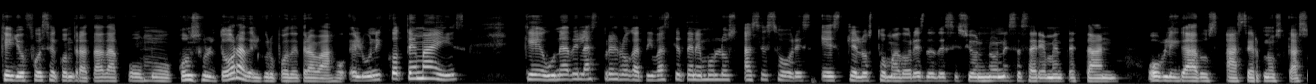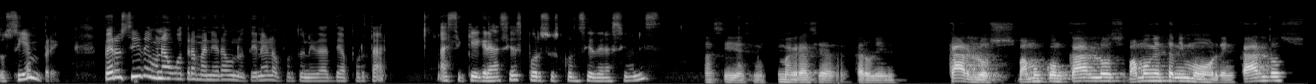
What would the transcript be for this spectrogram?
que yo fuese contratada como consultora del grupo de trabajo. El único tema es que una de las prerrogativas que tenemos los asesores es que los tomadores de decisión no necesariamente están obligados a hacernos caso siempre, pero sí de una u otra manera uno tiene la oportunidad de aportar. Así que gracias por sus consideraciones. Así es, muchísimas gracias, Carolina. Carlos, vamos con Carlos, vamos en este mismo orden. Carlos,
